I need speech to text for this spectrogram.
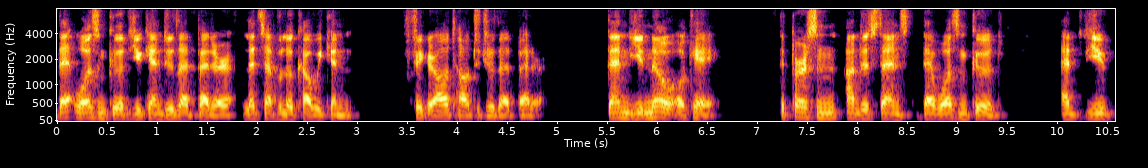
that wasn't good. You can do that better. Let's have a look how we can figure out how to do that better. Then you know, okay, the person understands that wasn't good. And you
